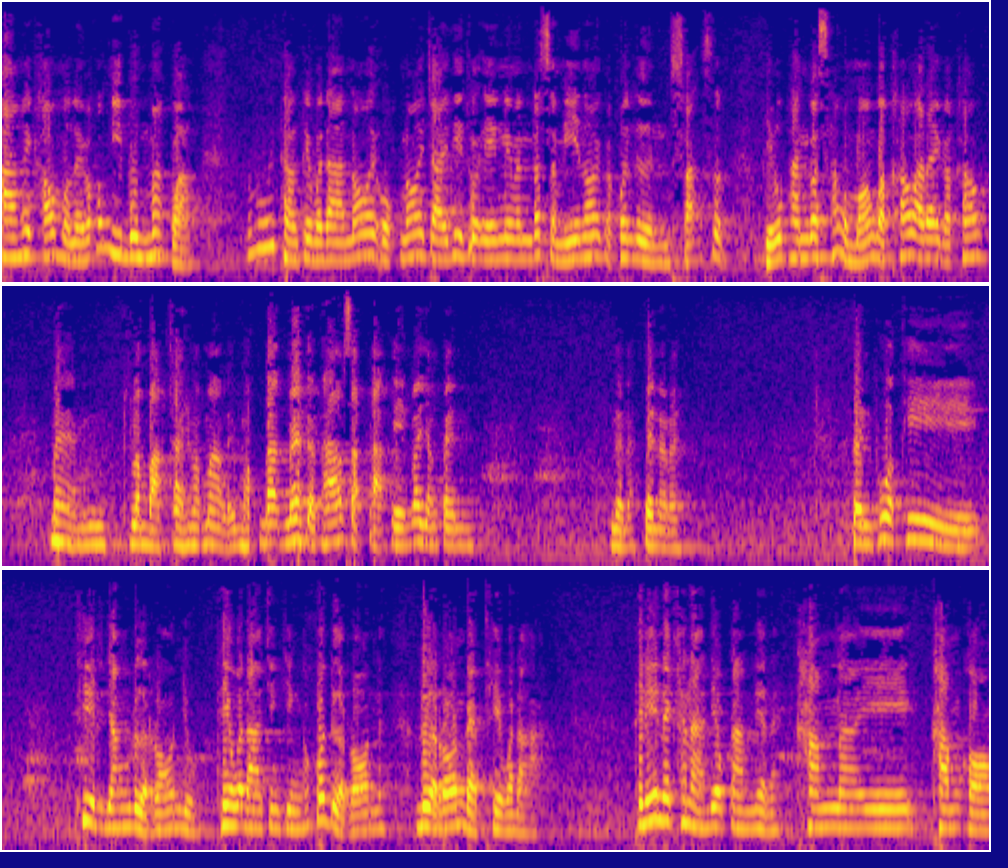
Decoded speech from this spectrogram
ทางให้เขาหมดเลยว่าเขามีบุญมากกว่าโอ้ยเทวดาน้อยอกน้อยใจที่ตัวเองเนี่ยมันรัศมีน้อยกว่าคนอื่นสะสดผิวพรรณก็เศร้ามองกว่าเขาอะไรกว่าเขาแม่มันลำบากใจมากๆเลยบอกได้แม้แต่เท้าสักกะเองก็ยังเป็นเนี่ยนะเป็นอะไร เป็นพวกที่ที่ยังเดือดร้อนอยู่ เทวดาจริง ๆเขาก็เดือดร้อนนะเดือดร้อนแบบเทวดา ทีนี้ในขณะเดียวกันเนี่ยนะคำในคำของ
